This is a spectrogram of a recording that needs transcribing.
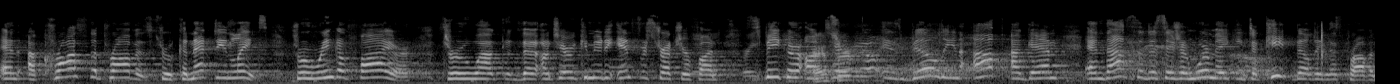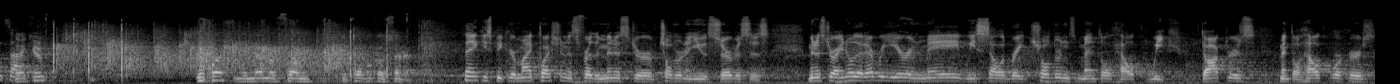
and across the province through connecting links, through Ring of Fire, through uh, the Ontario Community Infrastructure Fund. Speaker, Answer. Ontario is building up again, and that's the decision we're making to keep building this province up. Thank you. Good question, the member from the Etobicoke Centre. Thank you, Speaker. My question is for the Minister of Children and Youth Services. Minister, I know that every year in May we celebrate Children's Mental Health Week. Doctors, mental health workers,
